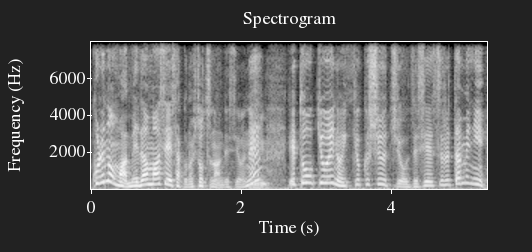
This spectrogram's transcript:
これのまあ目玉政策の一つなんですよね。うんで、東京への一極集中を是正するために、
